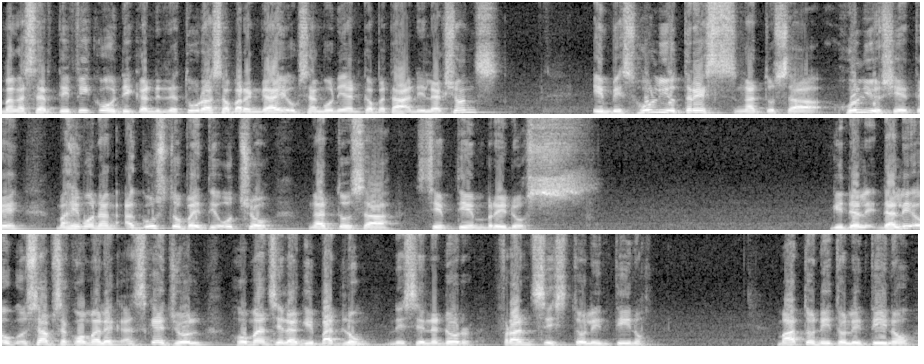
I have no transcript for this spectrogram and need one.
mga sertifiko di kandidatura sa barangay ug sangguniang kabataan elections imbis Hulyo 3 ngadto sa Hulyo 7 mahimo ng Agosto 28 ngadto sa Setyembre 2 gidali-dali og usab sa COMELEC ang schedule human sila gibadlong ni senador Francis Tolentino Mato ni Tolentino,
